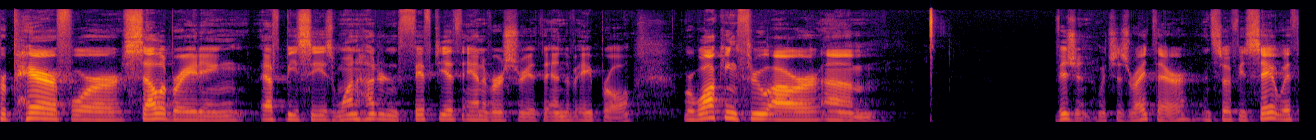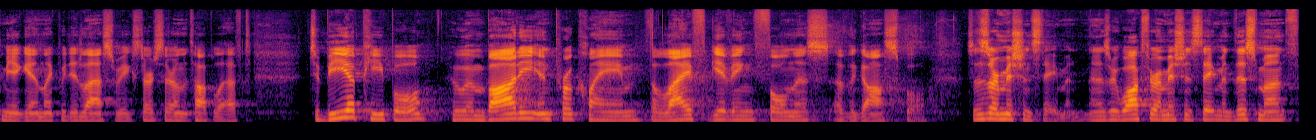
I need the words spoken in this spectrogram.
prepare for celebrating FBC's 150th anniversary at the end of April, we're walking through our um, vision, which is right there. And so if you say it with me again, like we did last week, starts there on the top left to be a people who embody and proclaim the life giving fullness of the gospel. So, this is our mission statement. And as we walk through our mission statement this month,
